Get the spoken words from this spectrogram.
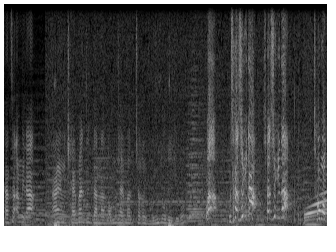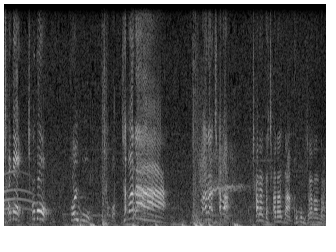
감사합니다. 아유 잘 만든다. 나 너무 잘 만든 무슨 소리 지금? 와! 사슴이다! 사슴이다! 잡아 잡아 잡아. 아이고. 잡아 잡아라! 잡아라 잡아! 잘한다 잘한다. 고모 잘한다.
